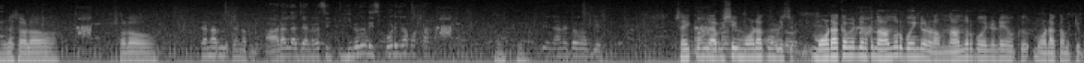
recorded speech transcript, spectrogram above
എവിടെ ചോളോ? ചോളോ? ജനറൽ ജനറൽ ആടല്ല ജനറൽ സിറ്റിന്റെ ഡിസ്കോഡ് ഇല്ല പൊട്ട. ഓക്കെ. സൈക്കിൾ അഭിഷേക് മോഡാക്കാൻ വിളിച്ച് മോഡാക്കാൻ വേണ്ടി നമുക്ക് നാനൂറ് പോയിന്റ് വേണം നാനൂറ് പോയിന്റ് ഉണ്ടെങ്കിൽ നമുക്ക് മോഡാക്കാൻ പറ്റും.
